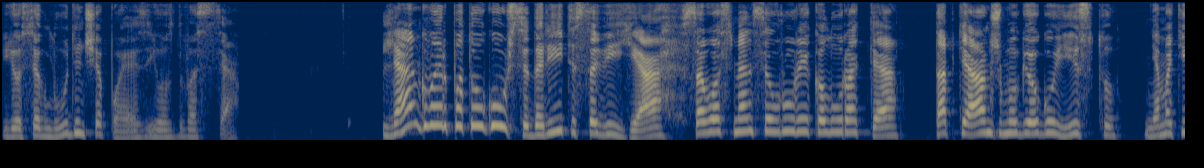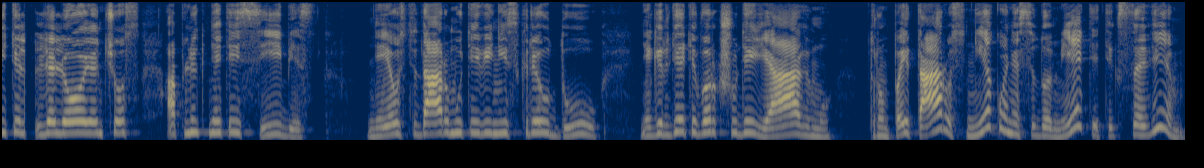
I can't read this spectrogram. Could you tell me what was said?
juose glūdinčia poezijos dvasia. Lengva ir patogu užsidaryti savyje, savo asmens siaurų reikalų rate, tapti ant žmogio egoistų, nematyti lėliojančios aplink neteisybės, nejausti daromų tėviniai skriaudų, negirdėti vargšų dėjavimų, trumpai tarus nieko nesidomėti tik savim,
